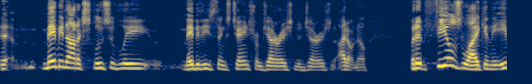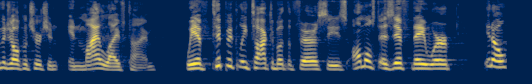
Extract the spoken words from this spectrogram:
Uh, maybe not exclusively, maybe these things change from generation to generation, I don't know. But it feels like in the evangelical church in, in my lifetime, we have typically talked about the Pharisees almost as if they were, you know,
